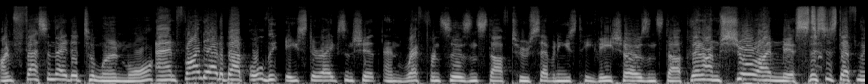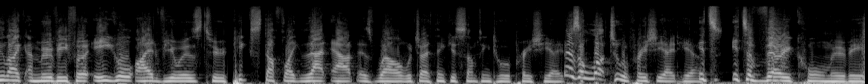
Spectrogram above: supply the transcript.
I'm fascinated to learn more and find out about all the Easter eggs and shit and references and stuff to 70s TV shows and stuff that I'm sure I missed. This is definitely like a movie for eagle eyed viewers to pick stuff like that out as well, which I think is something to appreciate. There's a lot to appreciate here. It's it's a very cool movie.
